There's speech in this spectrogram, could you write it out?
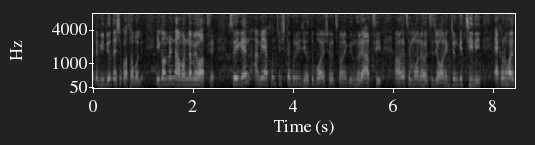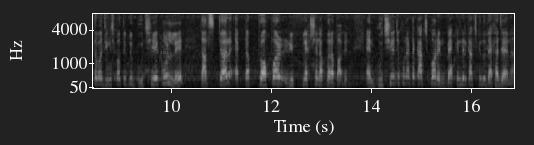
একটা ভিডিওতে এসে কথা বলে। এই কমপ্লেনটা আমার নামেও আছে। সো এগেন আমি এখন চেষ্টা করি, যেহেতু বয়স হয়েছে, অনেকদিন ধরে আছি, আমার কাছে মনে হচ্ছে যে অনেকজনকে চিনি। এখন হয়তো বা জিনিসপত্র একটু গুছিয়ে করলে কাজটার একটা প্রপার রিফ্লেকশন আপনারা পাবেন। অ্যান্ড গুছিয়ে যখন একটা কাজ করেন ব্যাকএন্ডের কাজ কিন্তু দেখা যায় না।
